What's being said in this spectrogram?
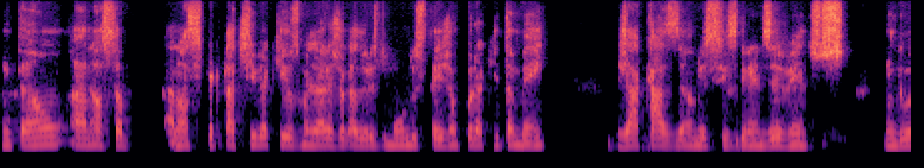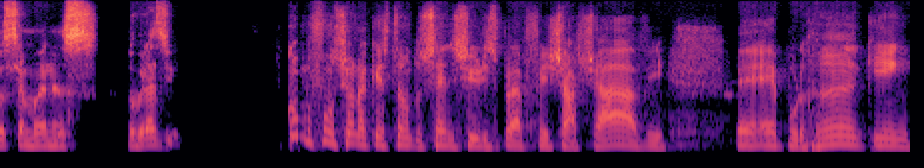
Então a nossa a nossa expectativa é que os melhores jogadores do mundo estejam por aqui também, já casando esses grandes eventos em duas semanas no Brasil. Como funciona a questão do Sand Series para fechar a chave? É, é, por ranking?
